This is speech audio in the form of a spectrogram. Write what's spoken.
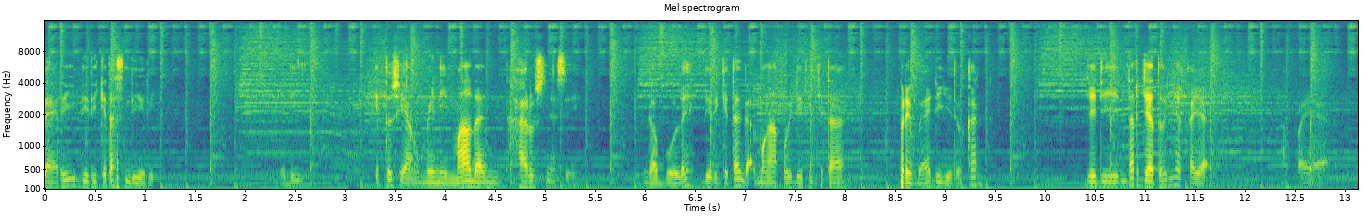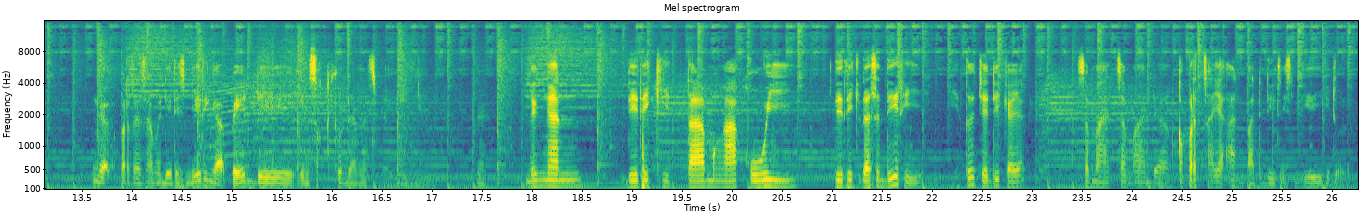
dari diri kita sendiri jadi itu sih yang minimal dan harusnya sih nggak boleh diri kita nggak mengakui diri kita pribadi gitu kan jadi ntar jatuhnya kayak apa ya nggak percaya sama diri sendiri nggak pede insecure dan lain sebagainya. Nah dengan diri kita mengakui diri kita sendiri itu jadi kayak semacam ada kepercayaan pada diri sendiri gitu loh.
